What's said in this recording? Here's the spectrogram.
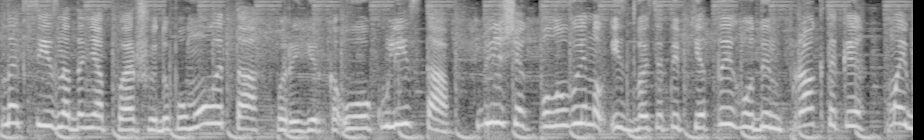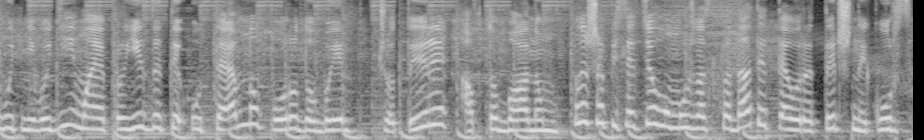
лекції з надання першої допомоги та перевірка у окуліста. Більш як половину із 25 годин практики майбутній водій має проїздити у темну пору доби 4 автобаном. Лише після цього можна складати теоретичний курс.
